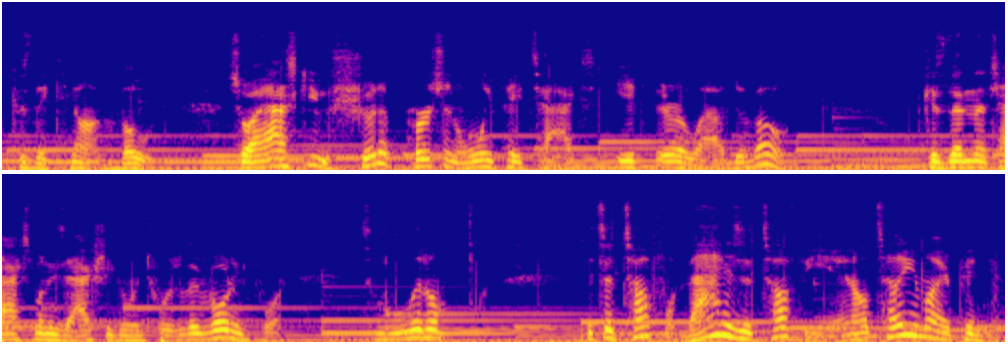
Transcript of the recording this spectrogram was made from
because they cannot vote. So I ask you, should a person only pay tax if they're allowed to vote? Because then the tax money is actually going towards what they're voting for. It's a little, it's a tough one. That is a toughie, and I'll tell you my opinion.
